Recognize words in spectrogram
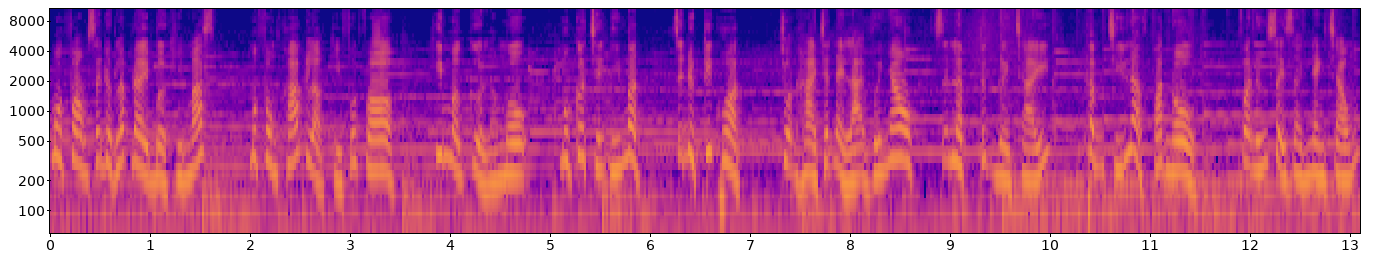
Một phòng sẽ được lấp đầy bởi khí max, một phòng khác là khí phốt pho. Khi mở cửa lăng mộ, một cơ chế bí mật sẽ được kích hoạt, trộn hai chất này lại với nhau sẽ lập tức gây cháy, thậm chí là phát nổ. Phản ứng xảy ra nhanh chóng,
